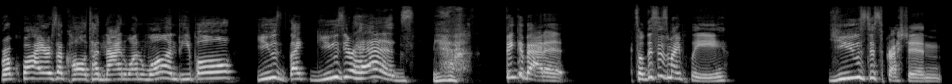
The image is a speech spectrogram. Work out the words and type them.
requires a call to 911, people. Use like use your heads. yeah. Think about it. So this is my plea. Use discretion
